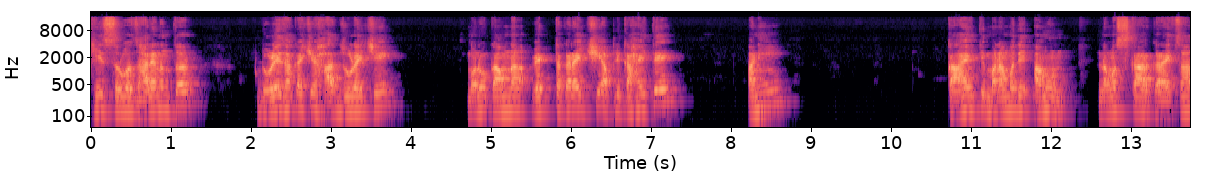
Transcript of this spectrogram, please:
हे सर्व झाल्यानंतर डोळे झाकायचे हात जोडायचे मनोकामना व्यक्त करायची आपली काय आहे ते आणि काय आहे ते मनामध्ये आणून नमस्कार करायचा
